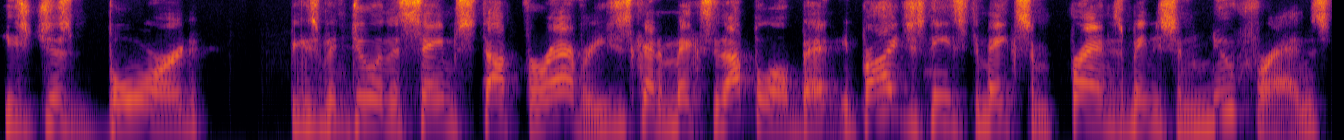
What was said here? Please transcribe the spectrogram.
He's just bored because he's been doing the same stuff forever. You just got to mix it up a little bit. He probably just needs to make some friends, maybe some new friends,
